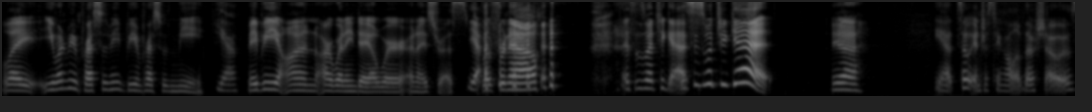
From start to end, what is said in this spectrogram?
like you want to be impressed with me? Be impressed with me. Yeah. Maybe on our wedding day, I'll wear a nice dress. Yeah. but for now, This is what you get. this is what you get. Yeah, Yeah, it's so interesting all of those shows.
